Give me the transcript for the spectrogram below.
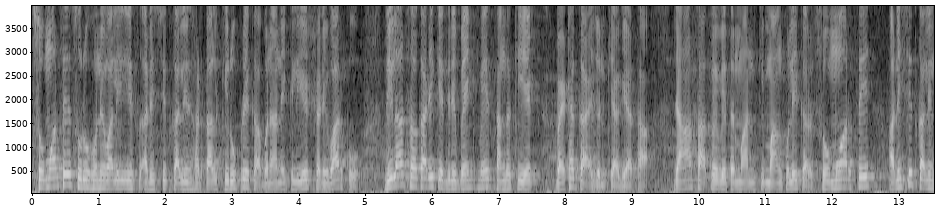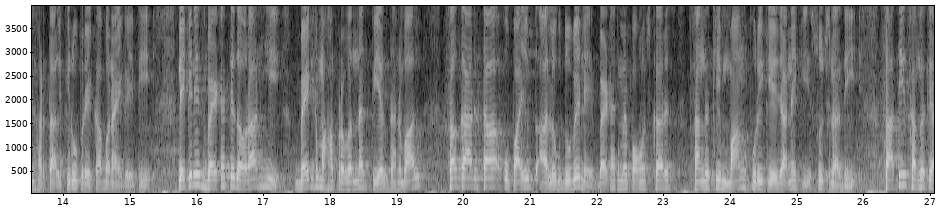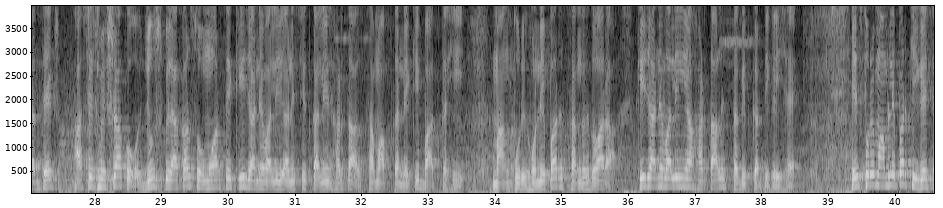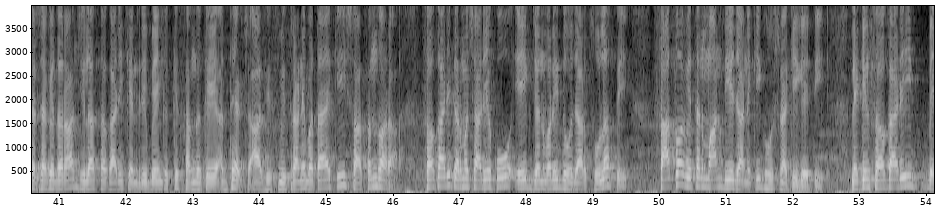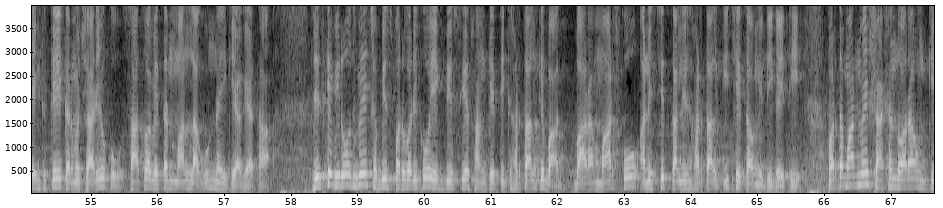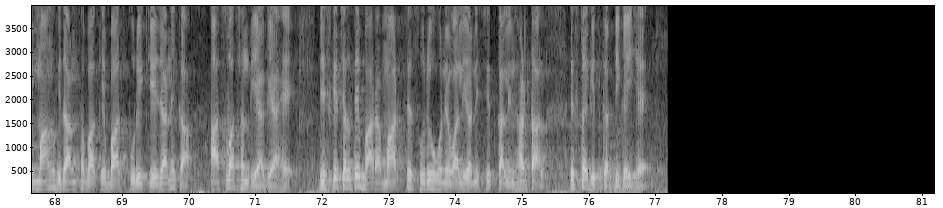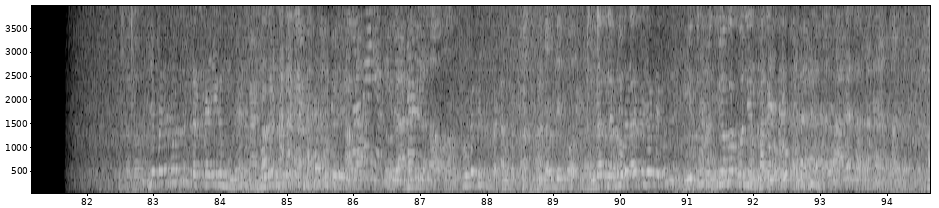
सोमवार से शुरू होने वाली इस अनिश्चितकालीन हड़ताल की रूपरेखा बनाने के लिए शनिवार को जिला सहकारी केंद्रीय बैंक में संघ की एक बैठक का आयोजन किया गया था, जहाँ सातवें वेतनमान की मांग को लेकर सोमवार से अनिश्चितकालीन हड़ताल की रूपरेखा बनाई गई थी। लेकिन इस बैठक के दौरान ही बैंक महाप्रबंधक पी एस धनवाल सहकारिता उपायुक्त आलोक दुबे ने बैठक में पहुंचकर संघ की मांग पूरी किए जाने की सूचना दी। साथ ही संघ के अध्यक्ष आशीष मिश्रा को जूस पिलाकर सोमवार से की जाने वाली अनिश्चितकालीन हड़ताल समाप्त करने की बात कही। मांग पूरी होने पर संघ द्वारा की जाने वाली यह हड़ताल स्थगित कर दी गई है। इस पूरे मामले पर की गई चर्चा के दौरान जिला सहकारी केंद्रीय बैंक के संघ के अध्यक्ष आशीष मिश्रा ने बताया कि शासन द्वारा सहकारी कर्मचारियों को 1 जनवरी 2016 से सातवां वेतनमान दिए जाने की घोषणा की गई थी, लेकिन सहकारी बैंक के कर्मचारियों को सातवां वेतनमान लागू नहीं किया गया था। जिसके विरोध में 26 फरवरी को एक दिवसीय सांकेतिक हड़ताल के बाद 12 मार्च को अनिश्चितकालीन हड़ताल की चेतावनी दी गई थी। वर्तमान में शासन द्वारा उनकी मांग विधानसभा के बाद पूरी किए जाने का आश्वासन दिया गया है, जिसके चलते 12 मार्च से शुरू होने वाली अनिश्चितकालीन हड़ताल स्थगित कर दी गई है ये पहले थोड़ा सा लटकाइएगा मुँह में फ़ोटो किस उधर देखो उधर देखो उधर देखो बीस कुर्सियों का गोलियाँ खा ले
